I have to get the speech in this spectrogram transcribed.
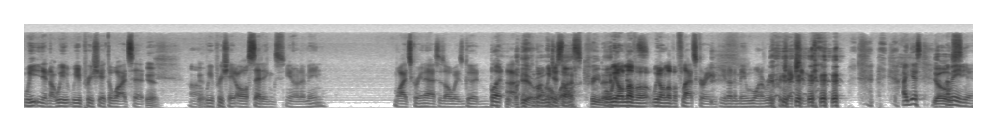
We you know we we appreciate the wide set. Yeah. Uh, yeah. We appreciate all settings. You know what I mean. Widescreen ass is always good, but uh, Yeah, but right, we a just don't. But we don't love a we don't love a flat screen. You know what I mean. We want a real projection. I guess. Yo, I mean, yeah.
